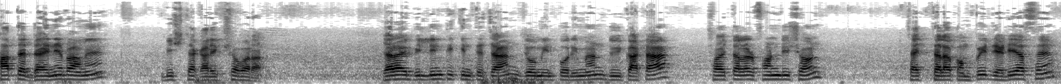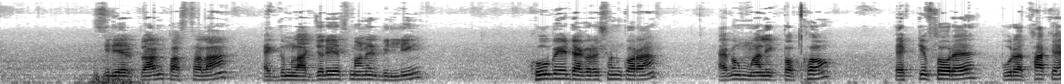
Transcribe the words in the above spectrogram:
হাতের ডাইনে বামে বিশ টাকা রিক্সা ভাড়া। যারা এই বিল্ডিংটি কিনতে চান, জমির পরিমাণ, দুই কাঠা, ছয়তলার ফাউন্ডেশন চারতলা কমপ্লিট রেডি আছে। সিরিয়ার প্ল্যান পাঁচতলা, একদম লাক্সারিয়াস মানের বিল্ডিং। খুবই ডেকোরেশন করা এবং মালিক পক্ষ একটি ফ্লোরে পুরো থাকে।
